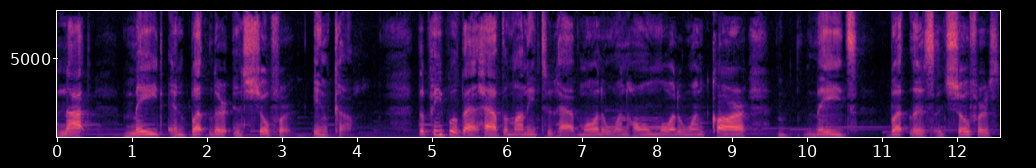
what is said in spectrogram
not maid and butler and chauffeur income the people that have the money to have more than one home, more than one car, maids, butlers, and chauffeurs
